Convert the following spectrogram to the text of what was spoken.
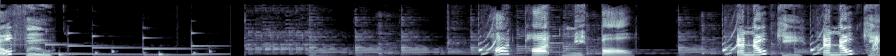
Tofu. Hot pot meatball. Enoki. Enoki.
